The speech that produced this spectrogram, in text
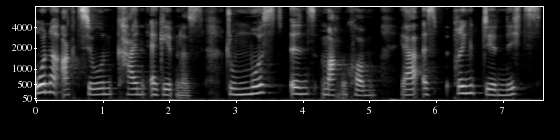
ohne Aktion kein Ergebnis. Du musst ins Machen kommen. Ja, es bringt dir nichts,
